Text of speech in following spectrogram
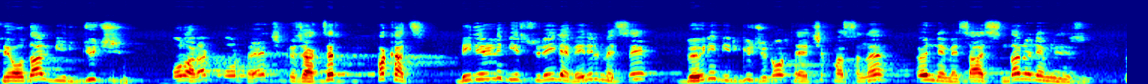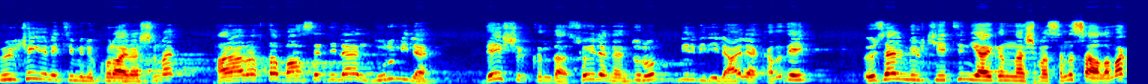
feodal bir güç olarak ortaya çıkacaktır. Fakat belirli bir süreyle verilmesi böyle bir gücün ortaya çıkmasını önlemesi açısından önemlidir. Ülke yönetimini kolaylaştırmak paragrafta bahsedilen durum ile D şıkkında söylenen durum birbiriyle alakalı değil. Özel mülkiyetin yaygınlaşmasını sağlamak,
